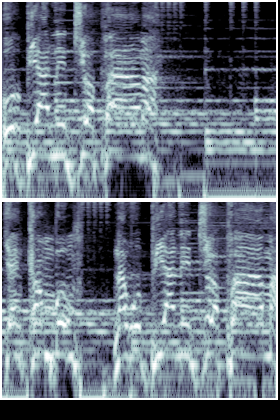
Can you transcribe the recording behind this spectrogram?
obia ne deɛ paama yɛnka mbom na bia ne deɛ paama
